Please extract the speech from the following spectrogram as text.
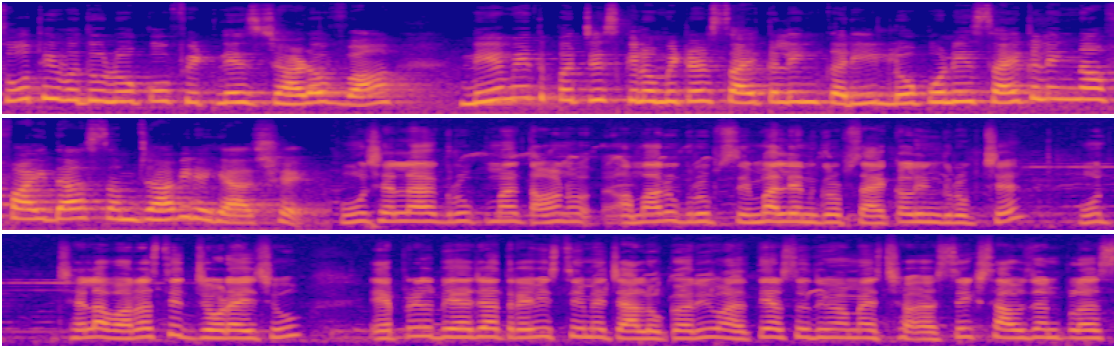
સૌથી વધુ લોકો ફિટનેસ જાળવવા નિયમિત પચીસ કિલોમીટર સાયકલિંગ કરી લોકોને સાયકલિંગના ફાયદા સમજાવી રહ્યા છે. હું છેલ્લા ગ્રુપમાં ત્રણ, અમારું ગ્રુપ સિમાલિયન ગ્રુપ સાયકલિંગ ગ્રુપ છે. હું છેલ્લા વર્ષથી જ જોડાઈ છું. એપ્રિલ બે હજાર ત્રેવીસથી મેં ચાલુ કર્યું. અત્યાર સુધીમાં મેં સિક્સ થાઉઝન્ડ પ્લસ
